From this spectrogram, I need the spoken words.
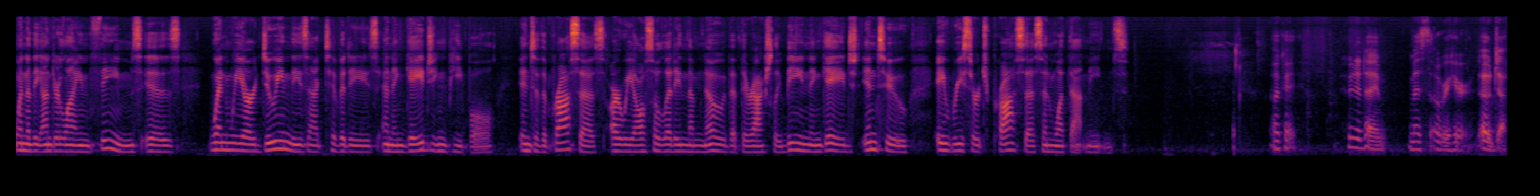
one of the underlying themes is when we are doing these activities and engaging people into the process, are we also letting them know that they're actually being engaged into a research process and what that means? Okay, who did I miss over here? Oh, Jeff.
